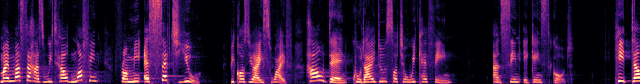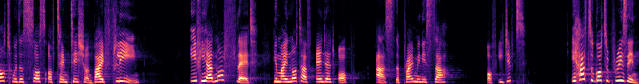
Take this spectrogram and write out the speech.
My master has withheld nothing from me except you, because you are his wife. How then could I do such a wicked thing and sin against God. He dealt with the source of temptation by fleeing. If he had not fled, he might not have ended up as the prime minister of Egypt. He had to go to prison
